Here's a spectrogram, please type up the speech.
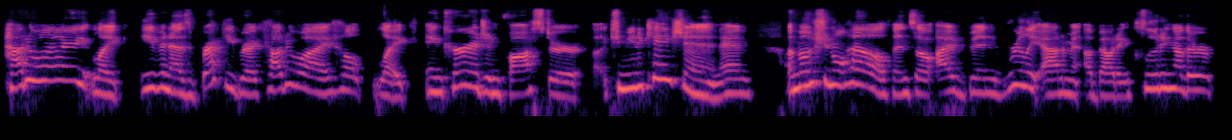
how do i like even as brecky breck how do i help like encourage and foster uh, communication and emotional health and so i've been really adamant about including other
